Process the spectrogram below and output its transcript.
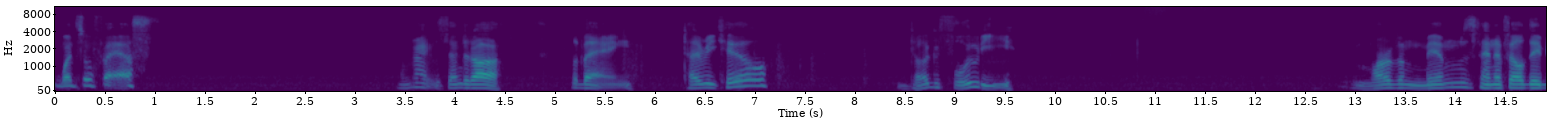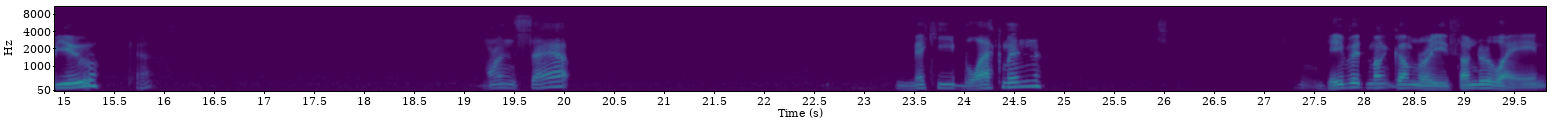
went so fast. All right, let's end it off. The bang. Tyreek Hill. Doug Flutie. Marvin Mims, NFL debut. Okay. Warren Sapp. Mickey Blackman. David Montgomery, Thunder Lane.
